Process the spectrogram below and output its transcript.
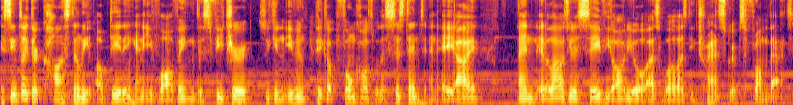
It seems like they're constantly updating and evolving this feature so you can even pick up phone calls with Assistant and AI, and it allows you to save the audio as well as the transcripts from that.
